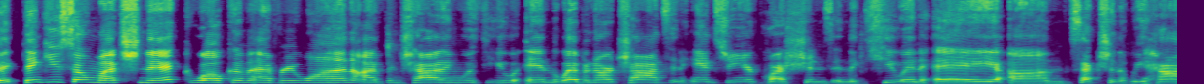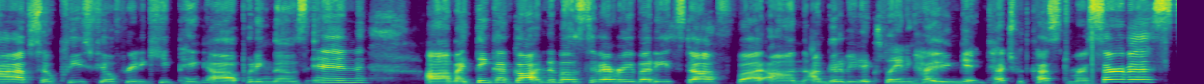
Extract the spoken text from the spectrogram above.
Thank you so much, Nick. Welcome, everyone. I've been chatting with you in the webinar chats and answering your questions in the Q&A um, section that we have. So please feel free to keep uh, putting those in. Um, I think I've gotten to most of everybody's stuff, but um, I'm going to be explaining how you can get in touch with customer service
